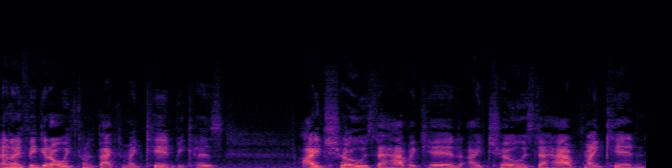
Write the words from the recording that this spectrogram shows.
And I think it always comes back to my kid because I chose to have a kid. I chose to have my kid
